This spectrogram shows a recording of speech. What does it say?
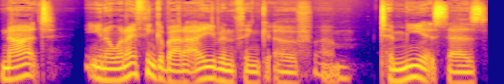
Not, you know, when I think about it, I even think of, um, to me, it says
